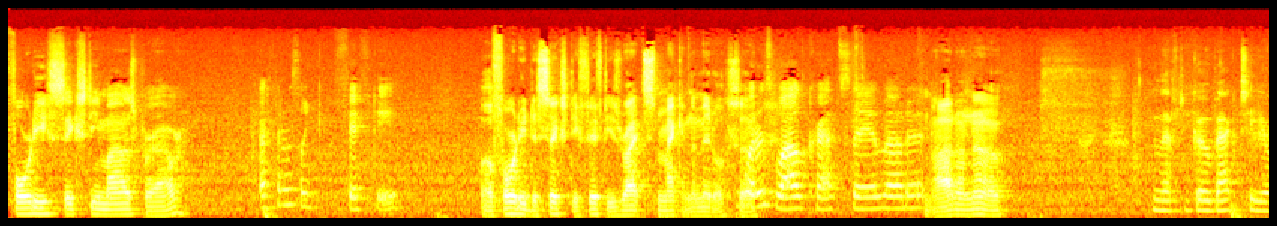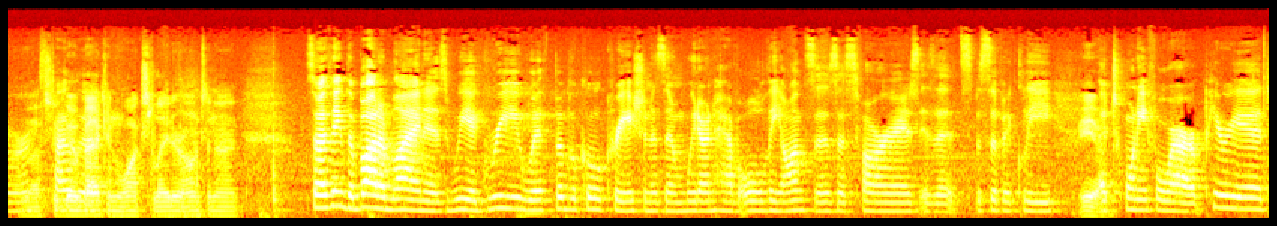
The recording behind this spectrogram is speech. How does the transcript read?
40, 60 miles per hour. I thought it was like 50. Well, 40 to 60, 50 is right smack in the middle. So What does Wild Kratts say about it? I don't know. You have to go back to your We'll have to childhood. go back and watch later on tonight. So I think the bottom line is we agree with biblical creationism. We don't have all the answers as far as is it specifically Yeah. a 24 hour period,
